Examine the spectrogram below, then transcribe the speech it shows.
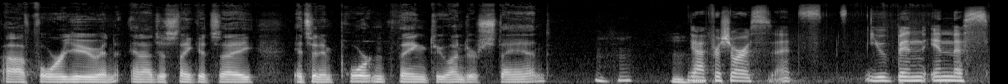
uh, for you, and, and I just think it's a it's an important thing to understand. Yeah, for sure. It's, it's, you've been in this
